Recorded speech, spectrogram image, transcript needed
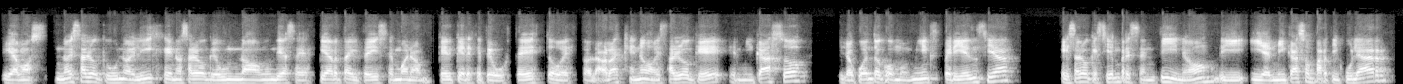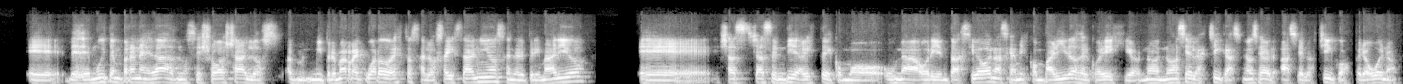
Digamos, no es algo que uno elige, no es algo que uno un día se despierta y te dice, bueno, ¿qué quieres que te guste esto o esto? La verdad es que no, es algo que en mi caso, y lo cuento como mi experiencia, es algo que siempre sentí, ¿no? Y, en mi caso particular, eh, desde muy temprana edad, no sé, yo ya los, mi primer recuerdo de esto es a los seis años en el primario, eh, ya, sentía, viste, como una orientación hacia mis compañeros del colegio, no, hacia las chicas, sino hacia, hacia los chicos, pero bueno,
